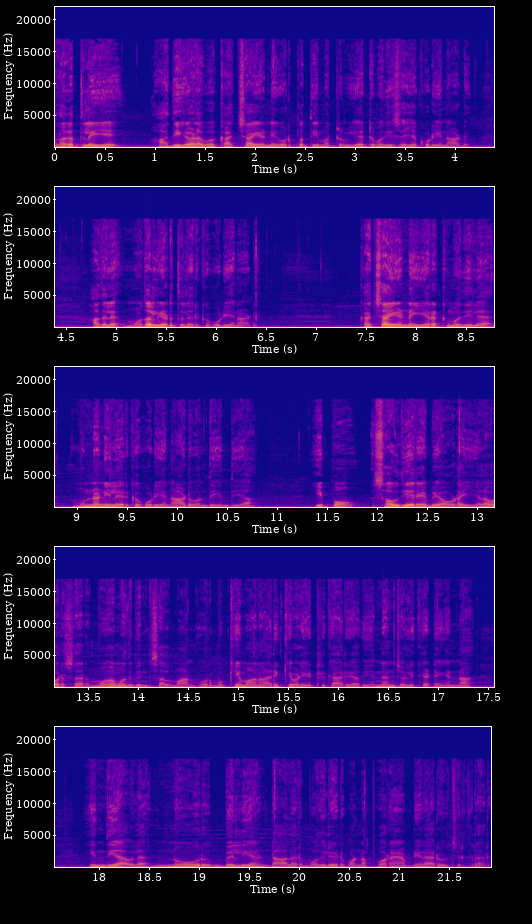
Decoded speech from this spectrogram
உலகத்திலேயே அதிக அளவு கச்சா எண்ணெய் உற்பத்தி மற்றும் ஏற்றுமதி செய்யக்கூடிய நாடு. அதில் முதல் இடத்துல இருக்கக்கூடிய நாடு. கச்சா எண்ணெய் இறக்குமதியில் முன்னணியில் இருக்கக்கூடிய நாடு வந்து இந்தியா. இப்போ சவுதி அரேபியாவோட இளவரசர் முகமது பின் சல்மான் ஒரு முக்கியமான அறிக்கை வெளியிட்டிருக்காரு. அது என்னன்னு சொல்லி கேட்டிங்கன்னா இந்தியாவில் நூறு பில்லியன் டாலர் முதலீடு பண்ண போகிறேன் அப்படின்னு அறிவிச்சிருக்கிறாரு.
